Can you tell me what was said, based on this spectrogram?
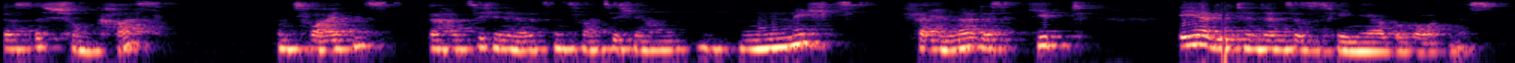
Das ist schon krass. Und zweitens, da hat sich in den letzten 20 Jahren nichts verändert. Es gibt eher die Tendenz, dass es weniger geworden ist.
